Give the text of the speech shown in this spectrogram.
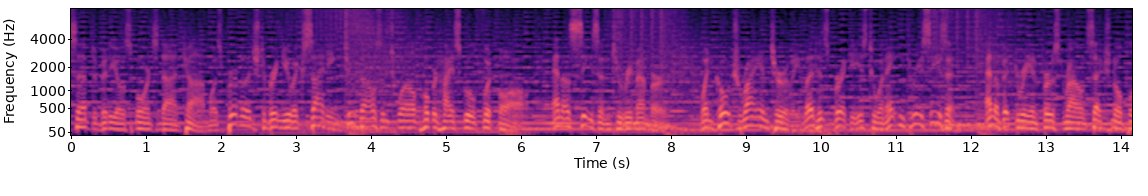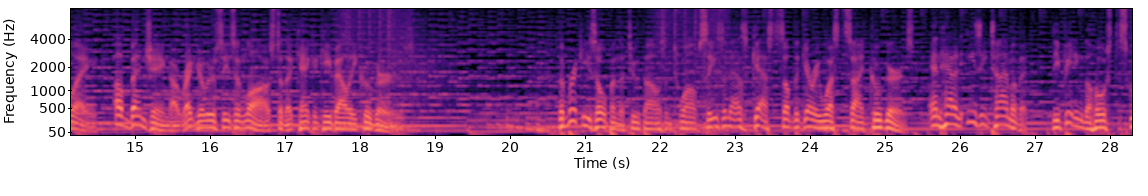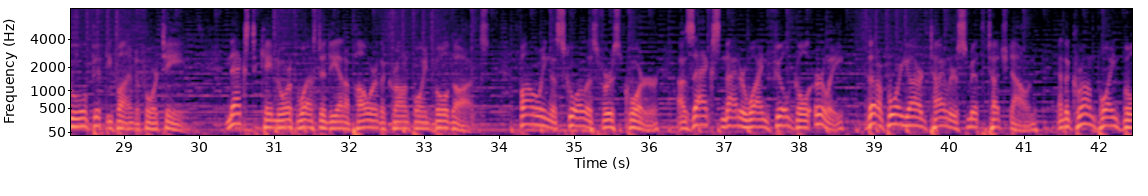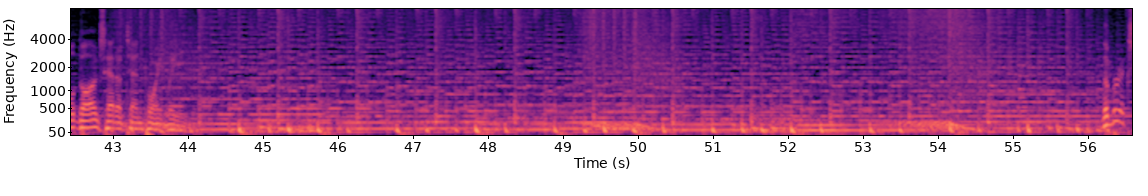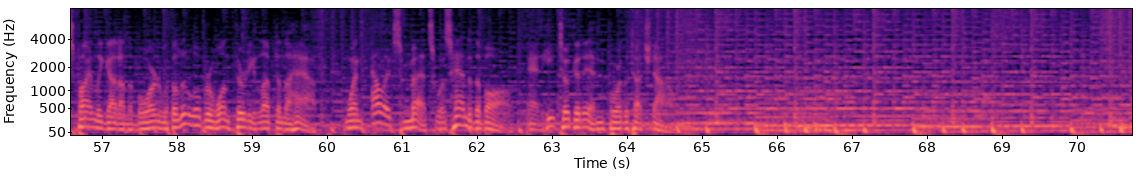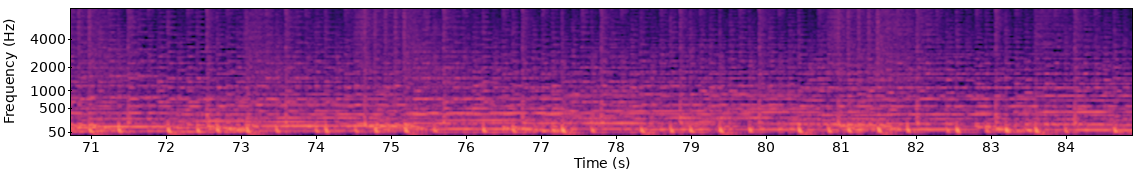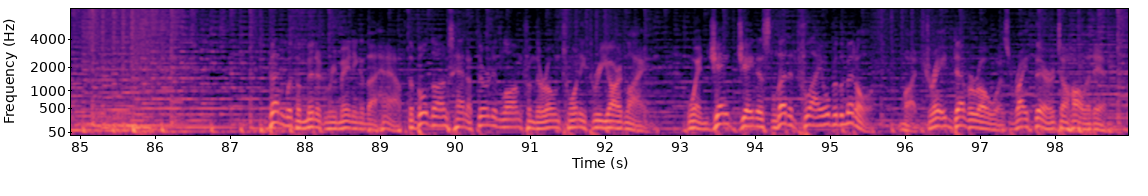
concept of Videosports.com was privileged to bring you exciting 2012 Hobart High School football and a season to remember. When Coach Ryan Turley led his Brickies to an 8-3 season and a victory in first round sectional play, avenging a regular season loss to the Kankakee Valley Cougars. The Brickies opened the 2012 season as guests of the Gary Westside Cougars and had an easy time of it, defeating the host school 55 to 14. Next came Northwest Indiana Power the Crown Point Bulldogs. Following a scoreless first quarter, a Zach Snyderwine field goal early, then a four-yard Tyler Smith touchdown, and the Crown Point Bulldogs had a 10-point lead. The Bricks finally got on the board with a little over 130 left in the half when Alex Metz was handed the ball and he took it in for the touchdown. With a minute remaining in the half, the Bulldogs had a third and long from their own 23 yard line when Jake Jadis let it fly over the middle. But Dre Devereaux was right there to haul it in.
